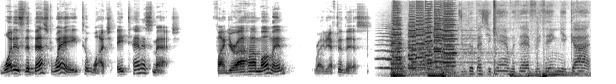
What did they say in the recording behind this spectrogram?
What is the best way to watch a tennis match? Find your aha moment right after this. Do the best you can with everything you got.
